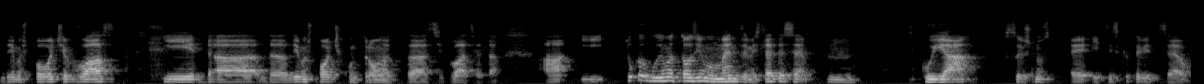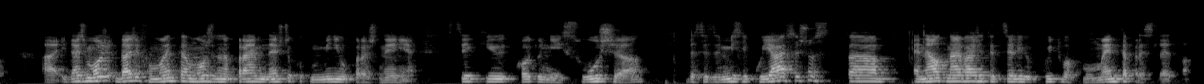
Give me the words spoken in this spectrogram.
да имаш повече власт и да, да, да имаш повече контрол над а, ситуацията. А, и тук го има този момент, замислете се, м- коя всъщност е истинската ви цел. А, и даже, може, даже в момента може да направим нещо като мини упражнение. Всеки, който ни слуша, да се замисли коя е всъщност а, една от най-важните цели, които в момента преследва.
